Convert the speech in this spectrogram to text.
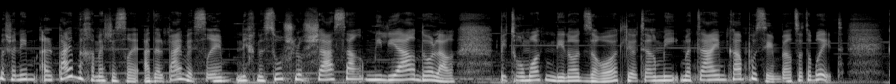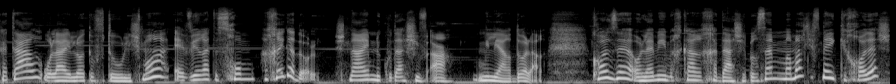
בשנים 2015 עד 2020 נכנסו 13 מיליארד דולר בתרומות ממדינות זרות ליותר מ-200 קמפוסים בארצות הברית. קטר, אולי לא תופתעו לשמוע, העבירה את הסכום הכי גדול, 2.7 מיליארד דולר. כל זה עולה ממחקר חדש שפרסם ממש לפני כחודש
